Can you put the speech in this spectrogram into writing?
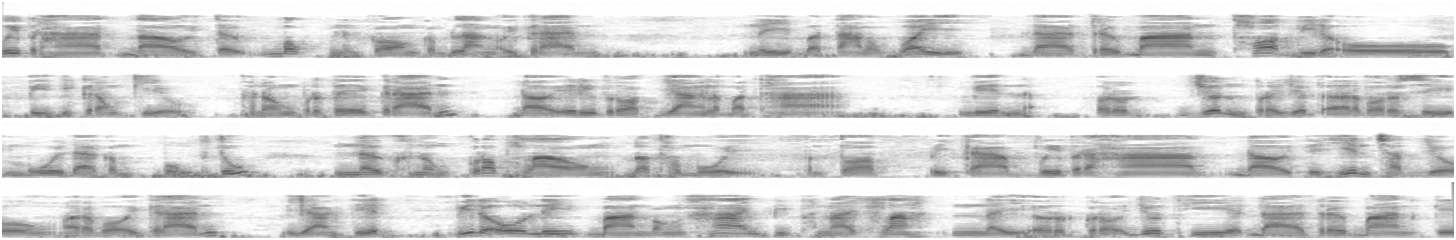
វាយប្រហារដោយទៅបុកនឹងកងកម្លាំងអ៊ុយក្រែននេះបើតាមអ្វីដែលត្រូវបានថតវីដេអូពីទីក្រុងគៀវក្នុងប្រទេសអ៊ុយក្រែនដោយរៀបរាប់យ៉ាងល្បិតថា មានរថយន្តប្រយុទ្ធរបស់រុស្ស៊ីមួយដែលកំពុងផ្ទុះនៅក្នុងក្របផ្លោងដ៏ធំមួយ បន្ទាប់ពីការវាយប្រហារដោយទាហានឆាត់យងរបស់អ៊ុយក្រែន ម្យ៉ាងទៀតវីដេអូនេះបានបង្ហាញពីផ្នែកខ្លះនៃរថក្រោះយោធាដែលត្រូវបានគេ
